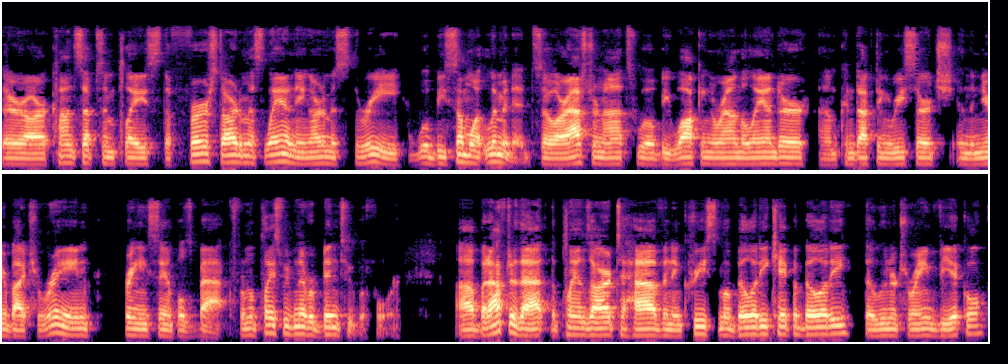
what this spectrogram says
There are concepts in place. The first Artemis landing, Artemis 3, will be somewhat limited. So our astronauts will be walking around the lander, um, conducting research in the nearby terrain, bringing samples back from a place we've never been to before. Uh, but after that, the plans are to have an increased mobility capability, the lunar terrain vehicle,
